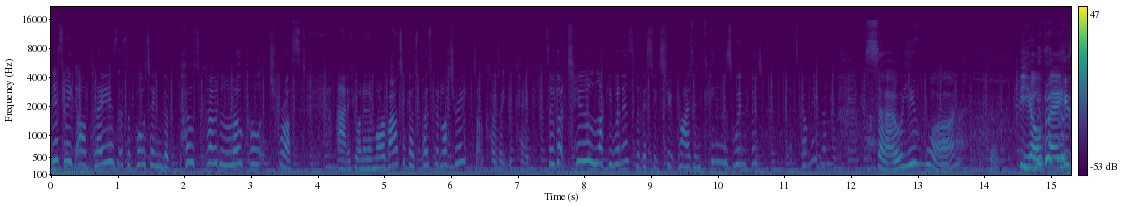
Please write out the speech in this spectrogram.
This week, our players are supporting the Postcode Local Trust. And if you want to know more about it, go to postcodelottery.co.uk. So we've got two lucky winners for this week's street prize in Kingswinford. Let's go meet them. So you've won your face.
